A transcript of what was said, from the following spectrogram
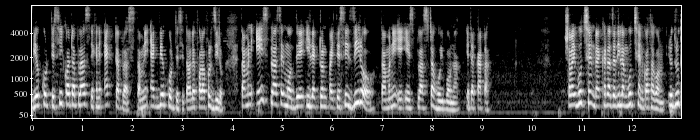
বিয়োগ করতেছি, কয়টা প্লাস এখানে একটা প্লাস তার মানে এক বিয়োগ করতেছি, তাহলে ফলাফল জিরো তার মানে এইচ প্লাসের মধ্যে ইলেকট্রন পাইতেছি জিরো তার মানে এই এইচ প্লাসটা হইব না, এটা কাটা। সবাই বুঝছেন? ব্যাখ্যাটা যা দিলাম বুঝছেন? কথা কন একটু দ্রুত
